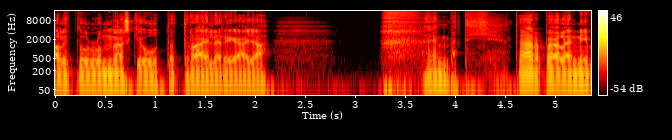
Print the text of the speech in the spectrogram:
oli tullut myöskin uutta traileria ja enpä tiedä. Tää rupeaa niin,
